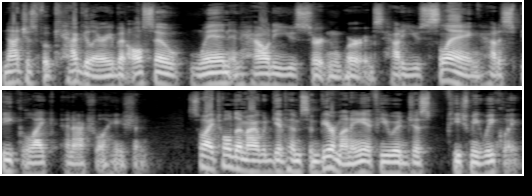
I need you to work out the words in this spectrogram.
not just vocabulary, but also when and how to use certain words, how to use slang, how to speak like an actual Haitian. So I told him I would give him some beer money if he would just teach me weekly.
